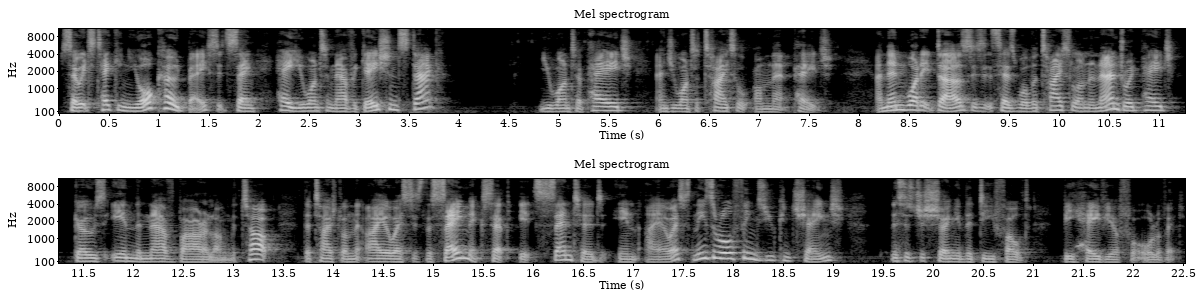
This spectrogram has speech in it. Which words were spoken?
So it's taking your code base, it's saying, hey, you want a navigation stack, you want a page, and you want a title on that page. And then what it does is it says, well, the title on an Android page goes in the nav bar along the top. The title on the iOS is the same, except it's centered in iOS. And these are all things you can change. This is just showing you the default behavior for all of it.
